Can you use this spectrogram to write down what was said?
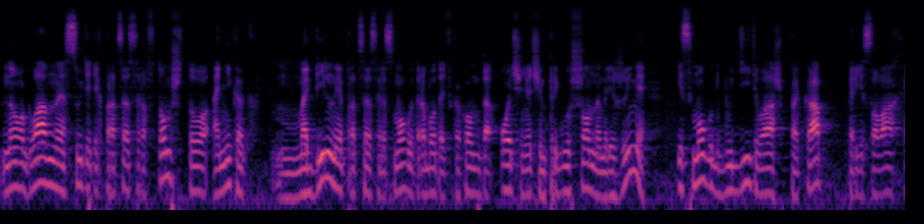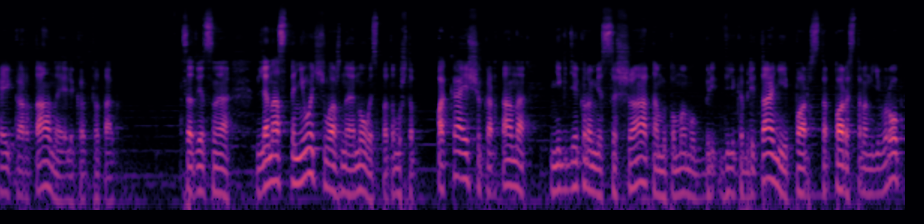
Но главная суть этих процессоров в том, что они как мобильные процессоры смогут работать в каком-то очень-очень приглушенном режиме и смогут будить ваш ПК при словах «Hey, Cortana» или как-то так. Соответственно, для нас это не очень важная новость, потому что пока еще Cortana нигде кроме США, там и, по-моему, Бри- Великобритании, пар, пары стран Европы,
